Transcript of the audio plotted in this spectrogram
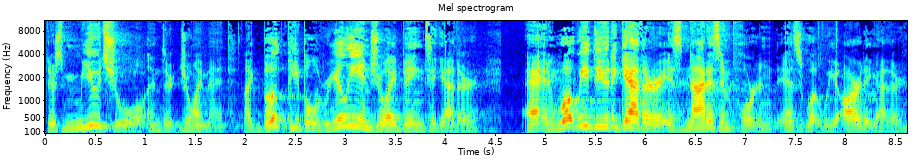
There's mutual enjoyment. Like both people really enjoy being together. And what we do together is not as important as what we are together.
